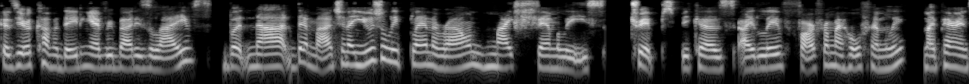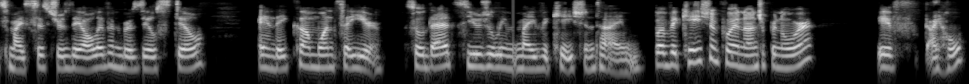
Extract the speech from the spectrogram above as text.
because you're accommodating everybody's lives, but not that much. And I usually plan around my family's trips because I live far from my whole family. My parents, my sisters, they all live in Brazil still, and they come once a year. So that's usually my vacation time. But vacation for an entrepreneur if I hope,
